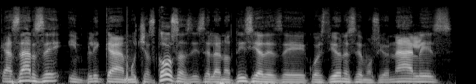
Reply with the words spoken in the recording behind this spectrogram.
Casarse implica muchas cosas, dice la noticia, desde cuestiones emocionales,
